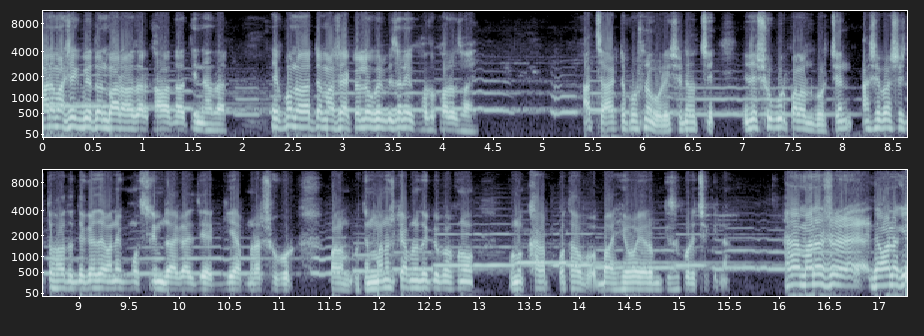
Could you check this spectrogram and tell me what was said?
মানে মাসিক বেতন বারো হাজার খাওয়া দাওয়া তিন হাজার। এই পনেরো হাজারটা মাসে একটা লোকের পিছনে খরচ হয়। আচ্ছা একটা প্রশ্ন করি সেটা হচ্ছে এই যে শুকুর পালন করছেন আশেপাশে তো হয়তো দেখা যায় অনেক মুসলিম জায়গায় যে গিয়ে আপনারা শুকুর পালন করছেন। মানুষকে আপনাদেরকে কখনো কোনো খারাপ কথা বা হেও এরকম কিছু করেছে কিনা? হ্যাঁ মানুষ আহ, যেমন নাকি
